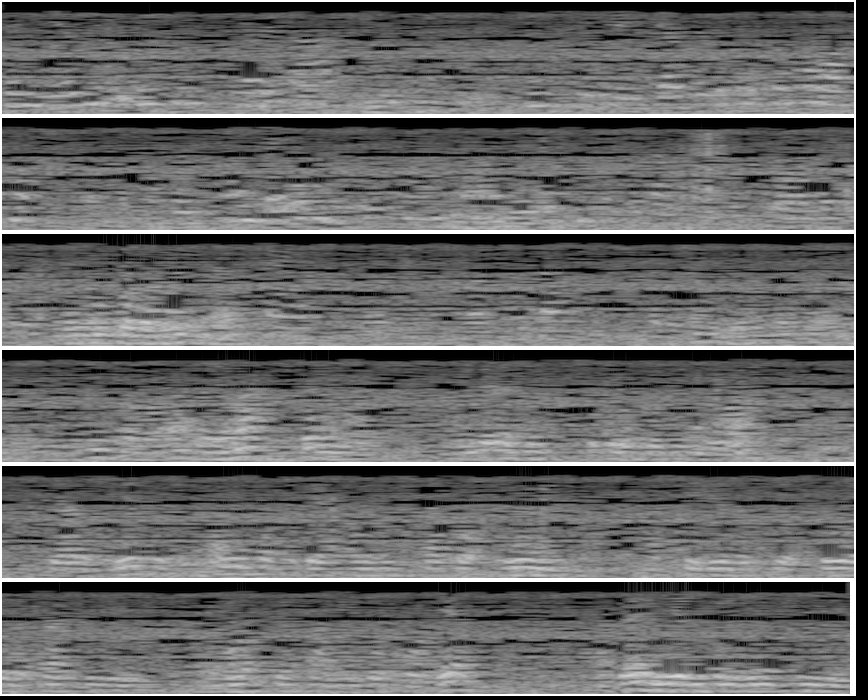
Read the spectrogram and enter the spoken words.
você mesmo e tentar entender. Que às vezes a pessoa coloca uma, uma posição dela no seu às vezes assim você está com prova. Mesmo colorido, né? É. Que você colocou no ar, às vezes justamente essa questão de gente das pessoas, que o nosso pensamento ocorra, até mesmo quando a gente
